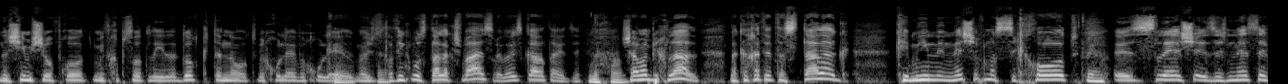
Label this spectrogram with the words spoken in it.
נשים שהופכות, מתחפשות לילדות קטנות וכולי וכולי. כן, כן. סרטים כמו סטלג 17, לא הזכרת את זה. נכון. שם בכלל, לקחת את הסטלג כמין נשף מסכות, כן. אה, slash איזה נשף,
